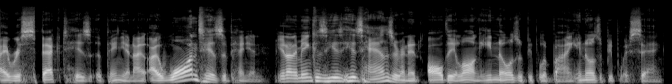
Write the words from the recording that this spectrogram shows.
I respect his opinion. I, I want his opinion. You know what I mean? Because his hands are in it all day long. He knows what people are buying. He knows what people are saying.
